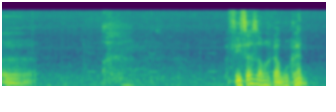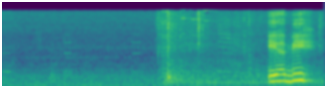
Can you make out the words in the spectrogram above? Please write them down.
Eh, Visa sama kamu kan? Iya, Bi.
